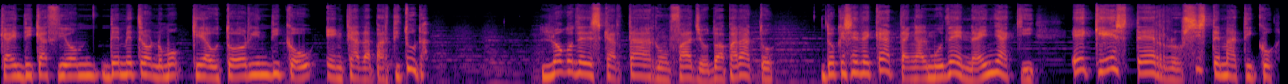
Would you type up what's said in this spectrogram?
que a indicación de metrónomo que o autor indicou en cada partitura. Logo de descartar un fallo do aparato, do que se decatan Almudena e Iñaki é que este erro sistemático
